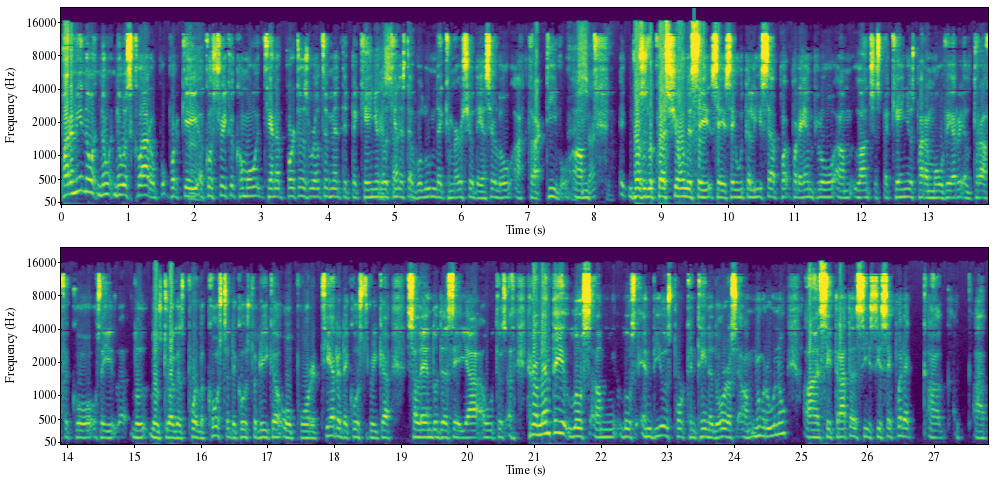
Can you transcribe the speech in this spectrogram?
para mí no, no, no es claro, porque ah. Costa Rica, como tiene puertos relativamente pequeños, no tiene este volumen de comercio de hacerlo atractivo. Um, entonces, la cuestión es se, se, se utiliza, por, ejemplo, um, lanchas pequeños para mover el tráfico, o sea, los drogas por la costa de Costa Rica o por tierra de Costa Rica, saliendo desde allá a otros. Generalmente, los, los envíos por contenedores, número uno, uh, se trata si, si se puede uh,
